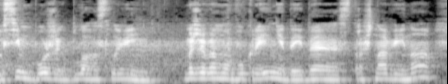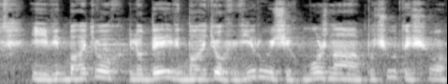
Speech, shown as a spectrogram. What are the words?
Усім Божих благословінь. Ми живемо в Україні, де йде страшна війна, і від багатьох людей, від багатьох віруючих можна почути, що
